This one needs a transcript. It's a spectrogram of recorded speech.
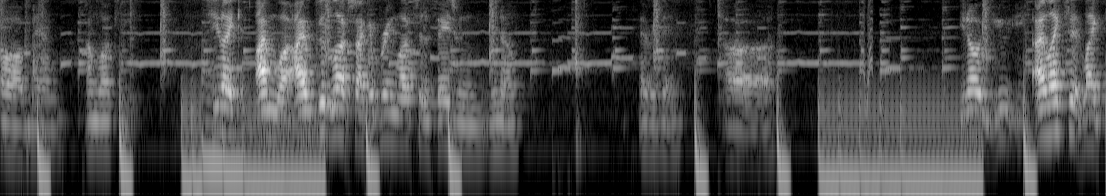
Oh man, I'm lucky. See, like I'm, I have good luck, so I can bring luck to the FaZe when you know everything. Uh, you know, you, I like to like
